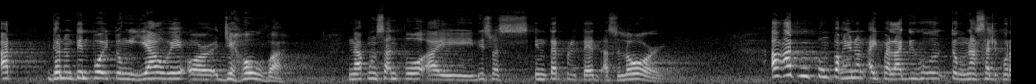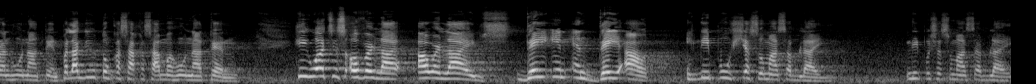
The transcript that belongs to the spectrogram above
At ganun din po itong Yahweh or Jehovah na kung saan po ay this was interpreted as Lord. Ang ating pong Panginoon ay palagi ho itong nasa likuran ho natin. Palagi ho itong kasakasama ho natin. He watches over li- our lives day in and day out. Hindi po siya sumasablay. Hindi po siya sumasablay.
